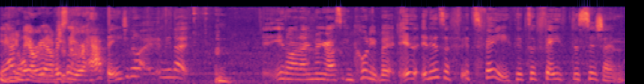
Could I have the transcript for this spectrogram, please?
You had Meri, obviously, you were happy. You know, I mean, I, you know, and I know you're asking Kody, but it, it is a, it's faith. It's a faith decision.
